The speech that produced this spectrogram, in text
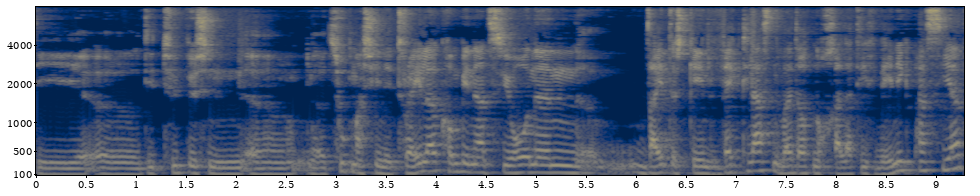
die, äh, die typischen äh, Zugmaschine-Trailer-Kombinationen äh, weitestgehend weglassen, weil dort noch relativ wenig passiert.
